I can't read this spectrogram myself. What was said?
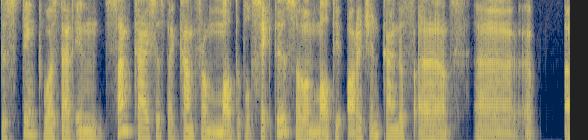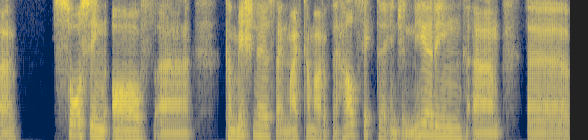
distinct was that in some cases they come from multiple sectors, so a multi-origin kind of uh, uh, uh, uh sourcing of uh, commissioners. They might come out of the health sector, engineering, um, uh,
